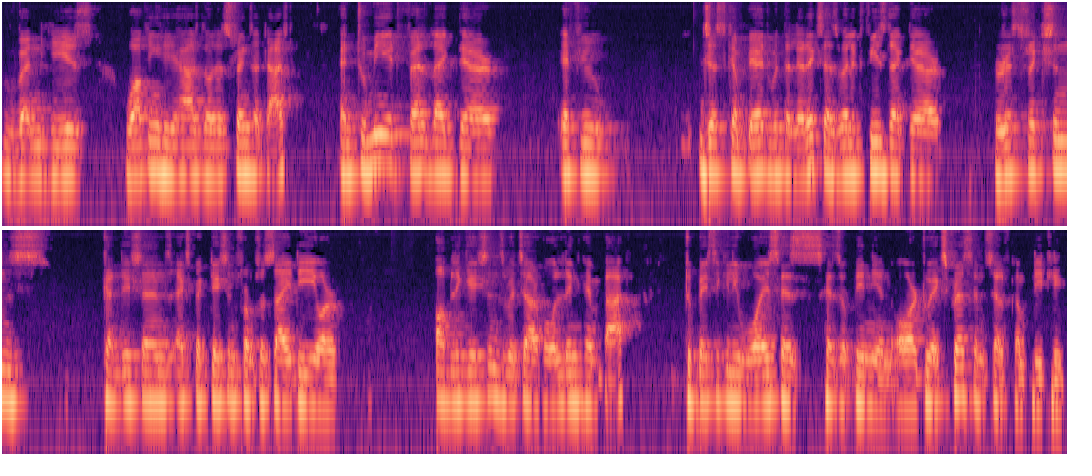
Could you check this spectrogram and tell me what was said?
When he is walking, he has those strings attached, and to me, it felt like they're. If you just compared with the lyrics as well, it feels like there are restrictions, conditions, expectations from society, or obligations which are holding him back to basically voice his his opinion or to express himself completely.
